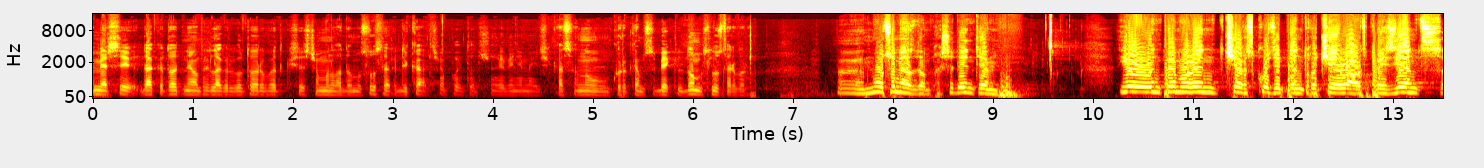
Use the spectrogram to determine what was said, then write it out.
mersi. Dacă tot ne-am oprit la agricultor, văd că și ce mână la domnul Slusar ridicat și apoi totuși revenim aici, ca să nu încurcăm subiectul. Domnul Slusar, vă rog. Mulțumesc, domnul președinte. Eu, în primul rând, cer scuze pentru ceilalți prezenți.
